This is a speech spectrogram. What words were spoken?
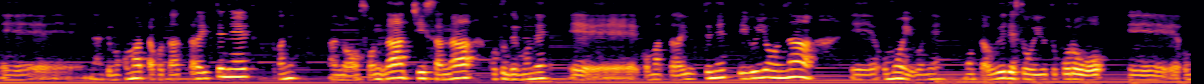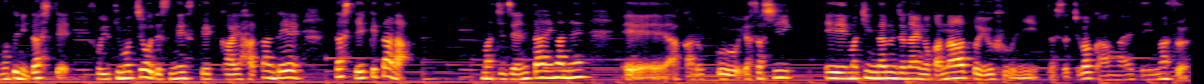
えー、何でも困ったことあったら言ってね、とかね、あの、そんな小さなことでもね、えー、困ったら言ってねっていうような、えー、思いをね、持った上でそういうところを、えー、表に出して、そういう気持ちをですね、ステッカーや旗で出していけたら、街全体がね、えー、明るく優しい、えー、街になるんじゃないのかなというふうに私たちは考えています。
